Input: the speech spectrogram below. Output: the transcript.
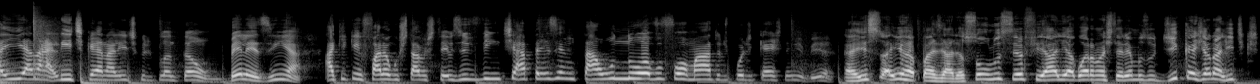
aí, analítica e analítico de plantão, belezinha? Aqui quem fala é o Gustavo Esteves e vim te apresentar o novo formato de podcast da MB. É isso aí, rapaziada. Eu sou o Luciano Fiali e agora nós teremos o Dicas de Analytics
